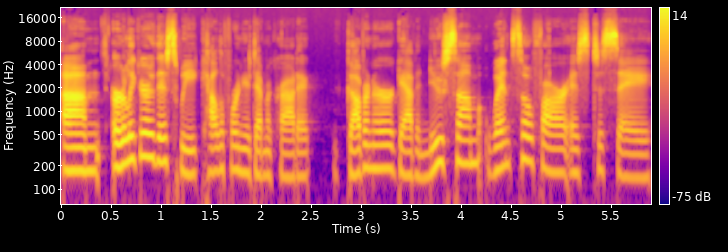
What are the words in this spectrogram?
um, earlier this week, California Democratic Governor Gavin Newsom went so far as to say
